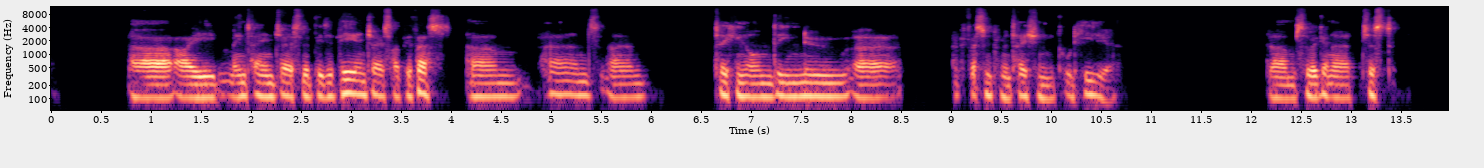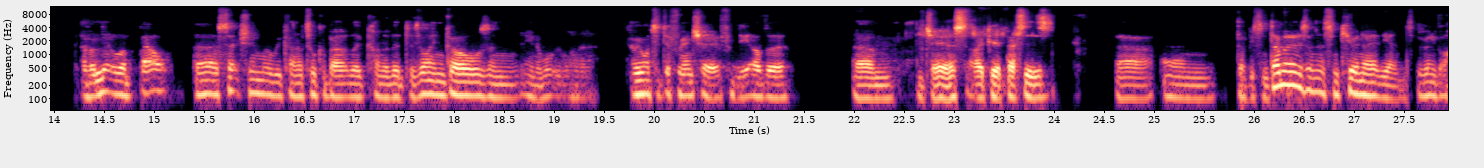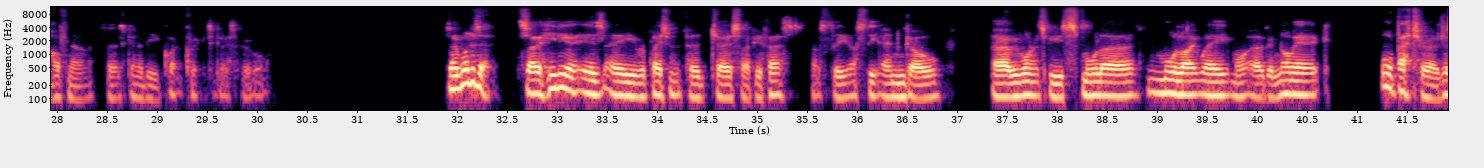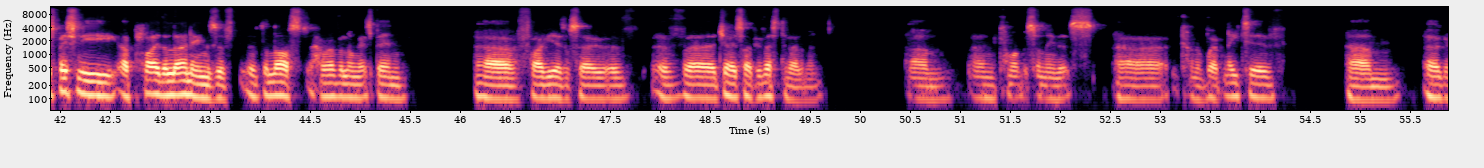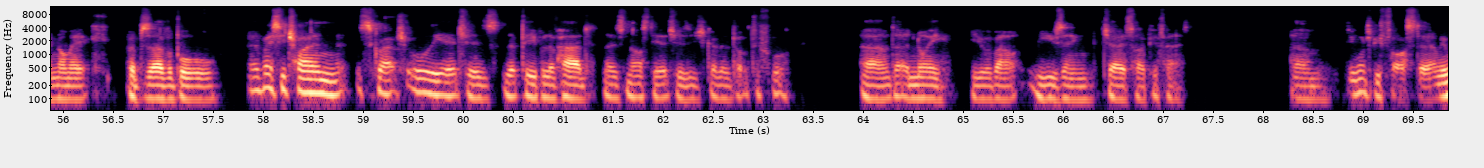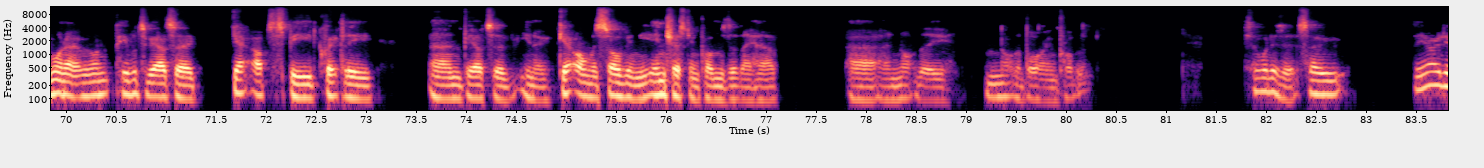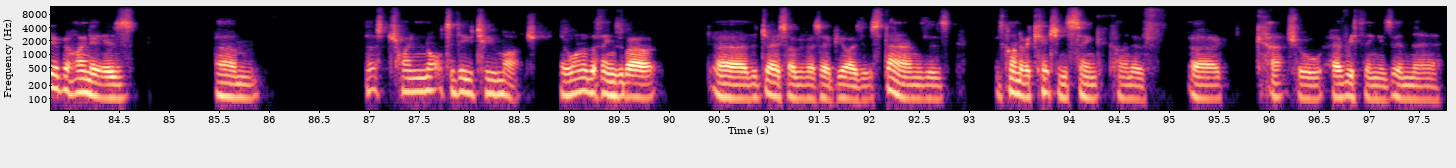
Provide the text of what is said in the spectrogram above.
Uh, I maintain JSLibP2P and JSIPFS, um, and I'm taking on the new uh, IPFS implementation called Helia. Um, so we're going to just have a little about uh, section where we kind of talk about the kind of the design goals and you know what we want to we want to differentiate it from the other um, JS IPFSs. Uh, and there'll be some demos and then some Q&A at the end. So we've only got half an hour, so it's going to be quite quick to go through it all. So what is it? So Helia is a replacement for JS IPFS. That's the that's the end goal. Uh, we want it to be smaller, more lightweight, more ergonomic, or better, just basically apply the learnings of, of the last, however long it's been, uh, five years or so of, of uh, JS development um, and come up with something that's uh, kind of web native, um, ergonomic, observable, and basically try and scratch all the itches that people have had, those nasty itches you should go to the doctor for, uh, that annoy you about using JS um, we want to be faster and we want to we want people to be able to get up to speed quickly and be able to you know get on with solving the interesting problems that they have uh, and not the not the boring problems so what is it? So the idea behind it is um, let's try not to do too much. So one of the things about uh, the JSIPFS API as it stands is it's kind of a kitchen sink kind of uh, catch-all. Everything is in there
